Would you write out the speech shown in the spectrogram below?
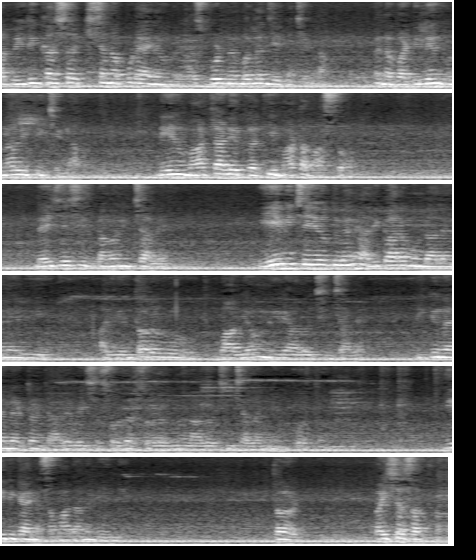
ఆ బిల్డింగ్ కన్స్ట్రక్షన్ అప్పుడు ఆయన ట్రస్ట్ బోర్డు మెంబర్లను చేయించిండా ఆయన వడ్డీ లేని రుణాలు ఇప్పించిండా? నేను మాట్లాడే ప్రతి మాట వాస్తవం. దయచేసి గమనించాలి. ఏమి చేయొద్దు కానీ అధికారం ఉండాలి అనేది అది ఎంతవరకు భావ్యం మీరే ఆలోచించాలి. విజ్ఞులైనటువంటి ఆదివేశ సోదర సోదరులను ఆలోచించాలని నేను కోరుతున్నాను. దీనికి ఆయన సమాధానం ఏంది థర్డ్ వైశ్య సత్రం.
